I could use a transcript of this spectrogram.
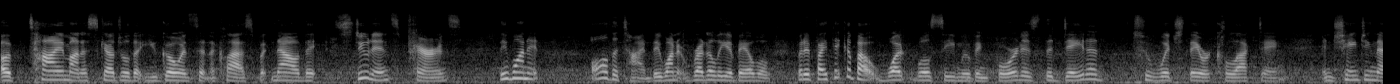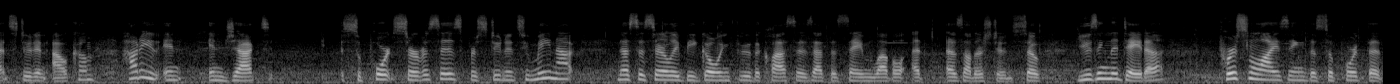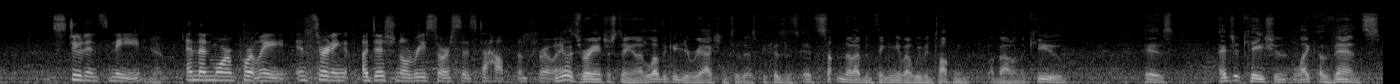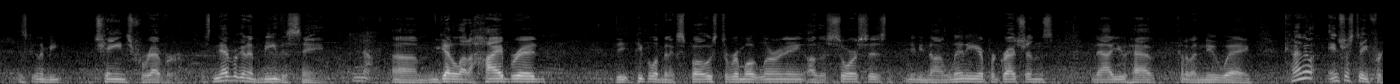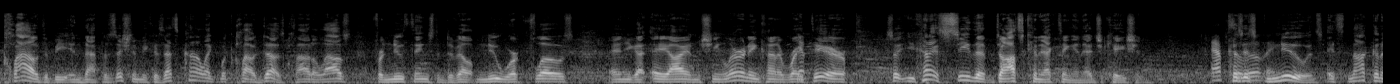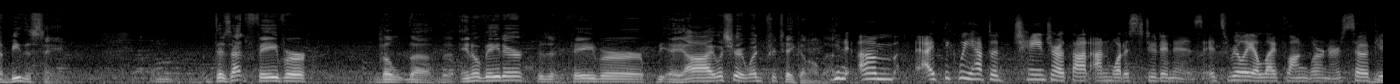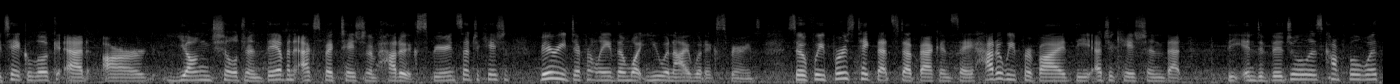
a time on a schedule that you go and sit in a class, but now the students, parents, they want it all the time. They want it readily available. But if I think about what we'll see moving forward is the data to which they were collecting and changing that student outcome, how do you in, inject support services for students who may not necessarily be going through the classes at the same level at, as other students? So using the data, personalizing the support that students need, and then more importantly, inserting additional resources to help them through You it. You know, it's very interesting, and I'd love to get your reaction to this because it's, it's something that I've been thinking about, we've been talking about on theCUBE, is education, like events, is going to be changed forever. It's never going to be the same. no. Um, you get a lot of hybrid, the, people have been exposed to remote learning, other sources, maybe non-linear progressions. Now you have kind of a new way. Kind of interesting for cloud to be in that position because that's kind of like what cloud does. Cloud allows for new things to develop, new workflows, and you got AI and machine learning kind of right Yep. there. So you kind of see the dots connecting in education. Absolutely. Because it's new, it's, it's not going to be the same. Does that favor the, the, the innovator? Does it favor the AI? What's your, what's your take on all that? You know, um, I think we have to change our thought on what a student is. It's really a lifelong learner. So if you take a look at our young children, they have an expectation of how to experience education very differently than what you and I would experience. So if we first take that step back and say, how do we provide the education that the individual is comfortable with,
